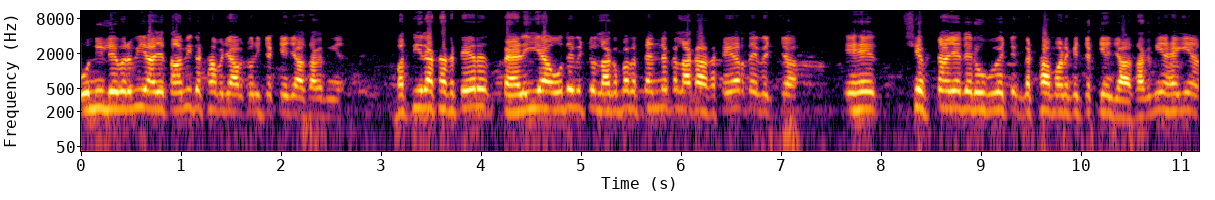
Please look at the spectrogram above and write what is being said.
ਉਨੀ ਲੇਬਰ ਵੀ ਆ ਜੇ ਤਾਂ ਵੀ ਗੱਠਾਂ ਪੰਜਾਬ ਚੋਂ ਨਹੀਂ ਚੱਕੀਆਂ ਜਾ ਸਕਦੀਆਂ। 32 ਲੱਖ ਹੈਕਟੇਅਰ ਪੈਲੀ ਆ, ਉਹਦੇ ਵਿੱਚੋਂ ਲਗਭਗ 3 ਲੱਖ ਹੈਕਟੇਅਰ ਦੇ ਵਿੱਚ ਇਹ ਸ਼ਿਫਟਾਂ ਜਿਹੇ ਦੇ ਰੂਪ ਵਿੱਚ ਗੱਠਾਂ ਬਣ ਕੇ ਚੱਕੀਆਂ ਜਾ ਸਕਦੀਆਂ ਹੈਗੀਆਂ।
